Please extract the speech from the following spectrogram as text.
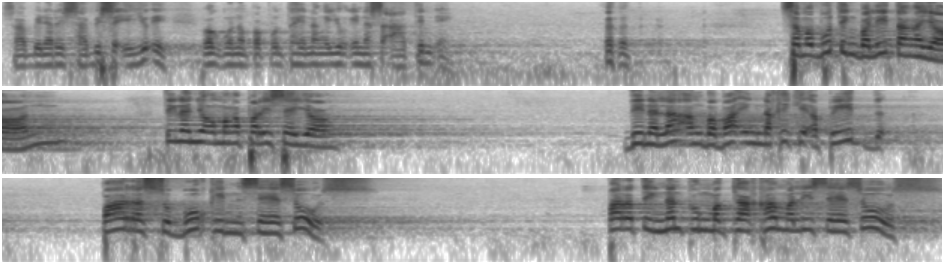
Sabi na rin, sabi sa iyo eh, huwag mo nang papuntahin ng iyong ina sa atin eh. sa mabuting balita ngayon, tingnan nyo ang mga pariseyo, dinala ang babaeng nakikiapid para subukin si Jesus. Para tingnan kung magkakamali si Jesus.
